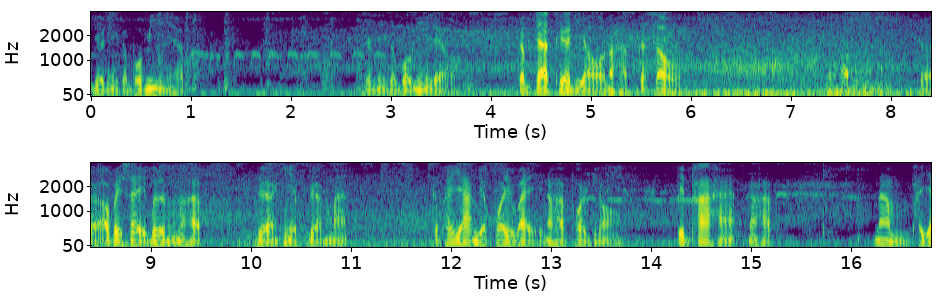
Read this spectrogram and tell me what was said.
เดี๋ยวนี้ก็บ่มีครับ เดี๋ยวนี้ก็บ่มีแล้วกำจัดเทื่อเดียวนะครับก็เศร้านะครับก็เอาไปใส่เบิ่งนะครับเรื่องเห็บเรื่องมัดก็พยายามอย่าปล่อยไว้นะครับพ่อพี่น้อง เป็นผ้าหะนะครับน้ำพย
